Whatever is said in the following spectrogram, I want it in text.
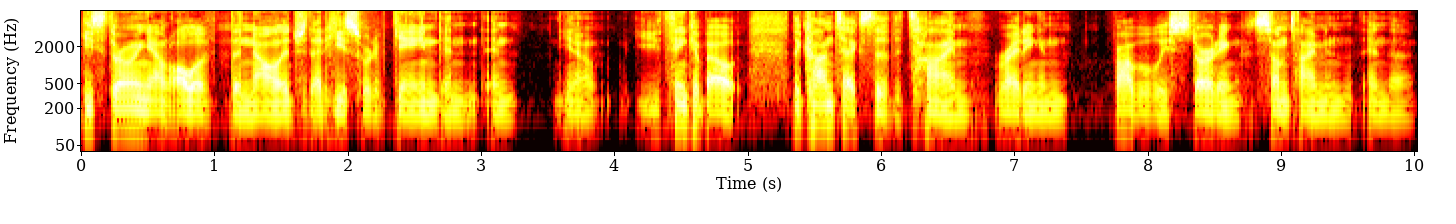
he's throwing out all of the knowledge that he's sort of gained and and you know you think about the context of the time writing and probably starting sometime in in the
